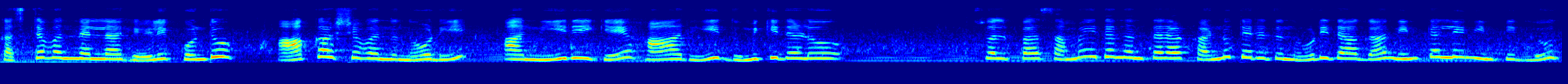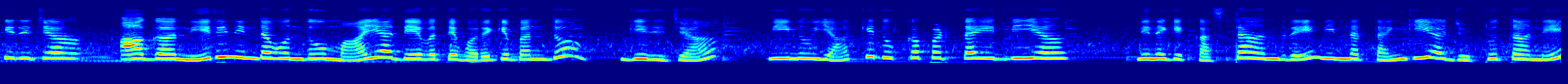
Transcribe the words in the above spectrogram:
ಕಷ್ಟವನ್ನೆಲ್ಲ ಹೇಳಿಕೊಂಡು ಆಕಾಶವನ್ನು ನೋಡಿ ಆ ನೀರಿಗೆ ಹಾರಿ ಧುಮುಕಿದಳು. ಸ್ವಲ್ಪ ಸಮಯದ ನಂತರ ಕಣ್ಣು ತೆರೆದು ನೋಡಿದಾಗ ನಿಂತಲ್ಲೇ ನಿಂತಿದ್ಲು ಗಿರಿಜಾ. ಆಗ ನೀರಿನಿಂದ ಒಂದು ಮಾಯಾ ದೇವತೆ ಹೊರಗೆ ಬಂದು, ಗಿರಿಜಾ, ನೀನು ಯಾಕೆ ದುಃಖ ಪಡ್ತಾ ಇದ್ದೀಯ? ನಿನಗೆ ಕಷ್ಟ ಅಂದ್ರೆ ನಿನ್ನ ತಂಗಿಯ ಜುಟ್ಟು ತಾನೇ?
